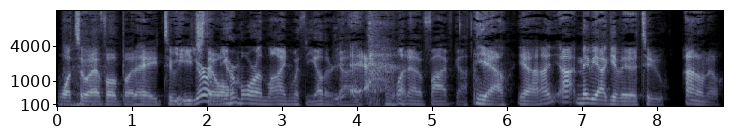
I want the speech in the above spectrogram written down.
whatsoever, but hey, to Y- each You're, their own. you're more in line with the other guy. One out of five guy. Yeah, yeah. I, I, maybe I give it a two. I don't know.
